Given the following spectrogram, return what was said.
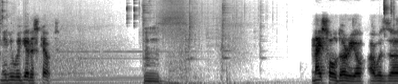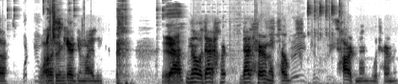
Maybe we get a scout. Hmm. Nice hold, Oreo. I was, uh, What I was scared you might. Yeah. Yeah, no, that her- that Hermit, how Upgrade complete. it's hard, man, with Hermit.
